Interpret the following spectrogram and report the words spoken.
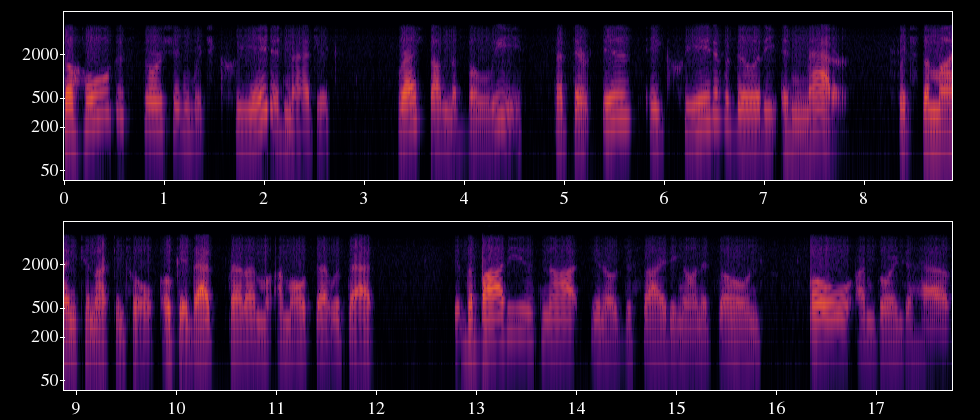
The whole distortion which created magic rests on the belief that there is a creative ability in matter which the mind cannot control. Okay, that that I'm I'm all set with that. The body is not, you know, deciding on its own, oh, I'm going to have,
